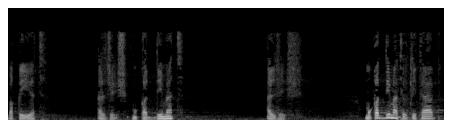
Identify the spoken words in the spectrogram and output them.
بقية الجيش مقدمة الجيش. مقدمة الكتاب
